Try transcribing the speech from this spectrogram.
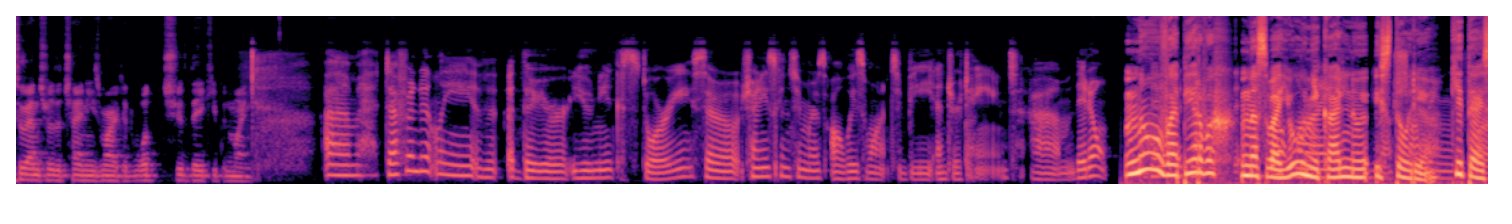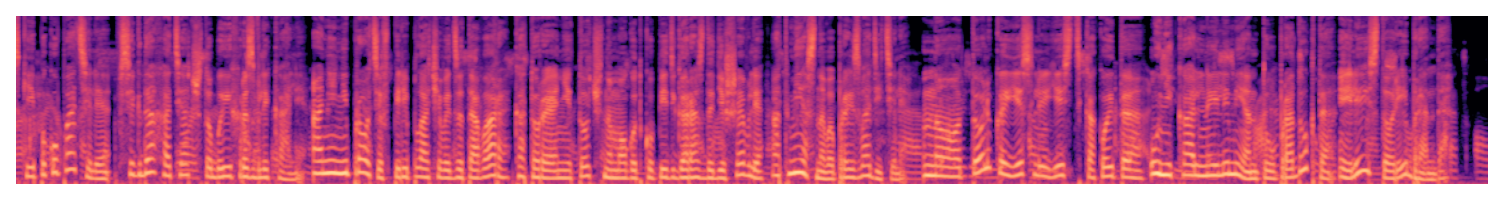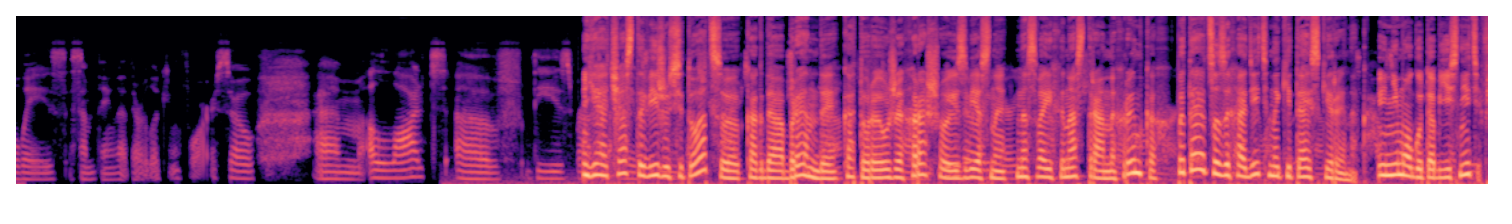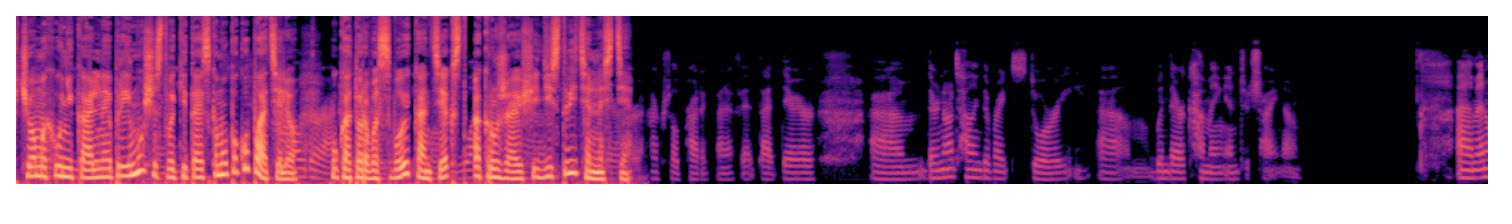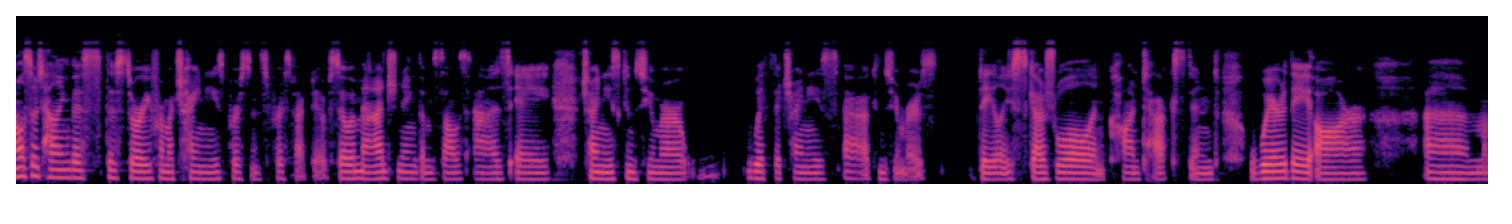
Um, definitely th- their unique story. So Chinese consumers always want to be entertained. Um, they don't. Ну, во-первых, на свою уникальную историю. Китайские покупатели всегда хотят, чтобы их развлекали. Они не против переплачивать за товары, которые они точно могут купить гораздо дешевле от местного производителя. Но только если есть какой-то уникальный элемент у продукта или истории бренда. Я часто вижу ситуацию, когда бренды, которые уже хорошо известны на своих иностранных рынках, пытаются заходить на китайский рынок и не могут объяснить, в чем их уникальное преимущество китайскому покупателю, у которого свой контекст окружающей действительности. Um, and also telling this this story from a Chinese person's perspective. So imagining themselves as a Chinese consumer with the Chinese uh, consumers' daily schedule and context and where they are. Um,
